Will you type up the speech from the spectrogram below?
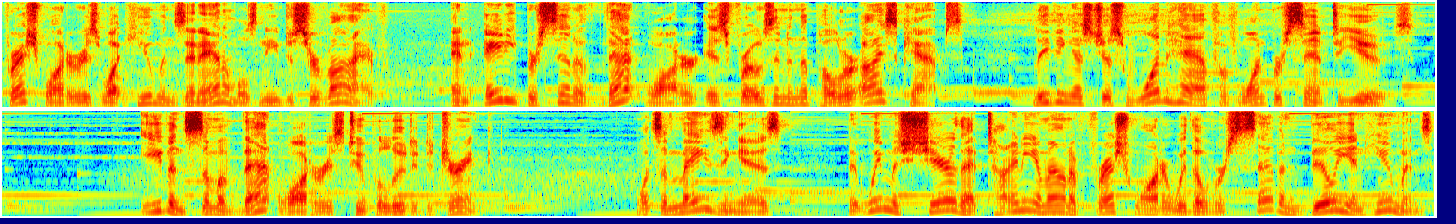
Fresh water is what humans and animals need to survive. And 80% of that water is frozen in the polar ice caps, leaving us just one half of 1% to use. Even some of that water is too polluted to drink. What's amazing is that we must share that tiny amount of fresh water with over 7 billion humans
